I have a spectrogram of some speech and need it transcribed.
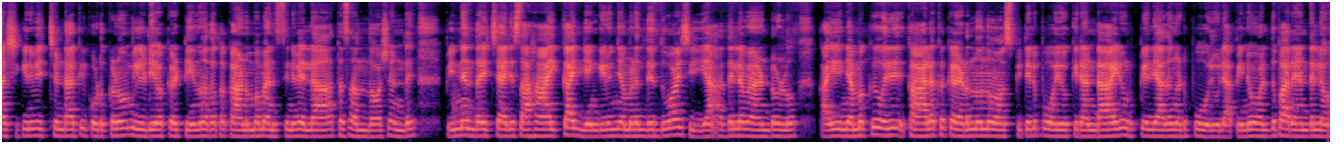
ആശിക്കിന് വെച്ചുണ്ടാക്കി കൊടുക്കണം വീഡിയോ ഒക്കെ ഇട്ടിരുന്നു. അതൊക്കെ കാണുമ്പോൾ മനസ്സിന് വല്ലാത്ത സന്തോഷമുണ്ട്. പിന്നെ എന്താ വെച്ചാൽ സഹായിക്കാനില്ലെങ്കിലും നമ്മൾ എന്ത് ദുവാ ചെയ്യുക അതല്ലേ വേണ്ടുള്ളൂ. കൈ നമുക്ക് ഒരു കാലൊക്കെ കിടന്നൊന്ന് ഹോസ്പിറ്റലിൽ പോയോക്ക് നോക്കി. രണ്ടായിരം ഉറുപ്പ്യ ഇല്ലാതെ അങ്ങോട്ട് പോരൂല. പിന്നെ ഓൾത് പറയണ്ടല്ലോ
